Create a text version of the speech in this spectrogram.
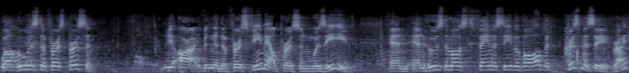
Well, who was the first person? Yeah, all right, but then the first female person was Eve. And, and who's the most famous Eve of all but Christmas Eve, right?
